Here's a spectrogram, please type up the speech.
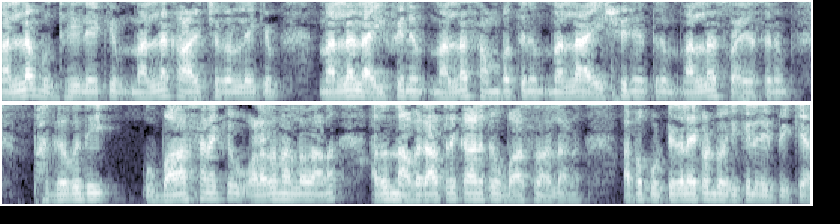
നല്ല ബുദ്ധിയിലേക്കും നല്ല കാഴ്ചകളിലേക്കും നല്ല ലൈഫിനും നല്ല സമ്പത്തിനും നല്ല ഐശ്വര്യത്തിനും നല്ല ശ്രേയസിനും ഭഗവതി ഉപാസനയ്ക്ക് വളരെ നല്ലതാണ്. അത് നവരാത്രി കാലത്തെ ഉപാസന നല്ലതാണ്. അപ്പൊ കുട്ടികളെ കൊണ്ട് ഒരിക്കലും ലഭിക്കുക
